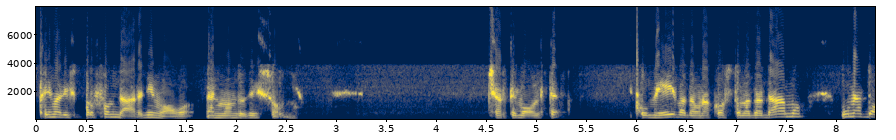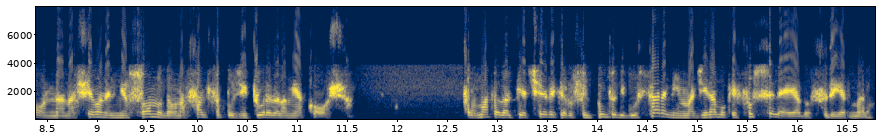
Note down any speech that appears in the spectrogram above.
prima di sprofondare di nuovo nel mondo dei sogni. Certe volte come Eva da una costola d'Adamo, una donna nasceva nel mio sonno da una falsa positura della mia coscia. Formata dal piacere che ero sul punto di gustare, mi immaginavo che fosse lei ad offrirmelo.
